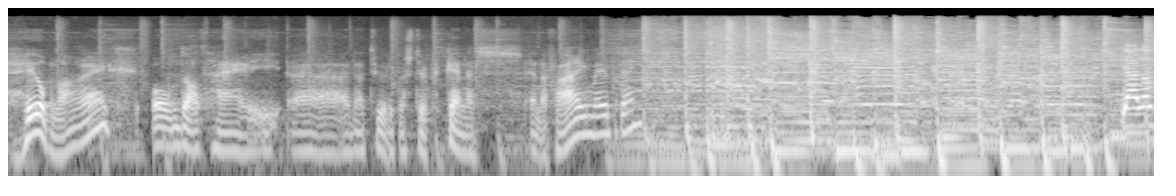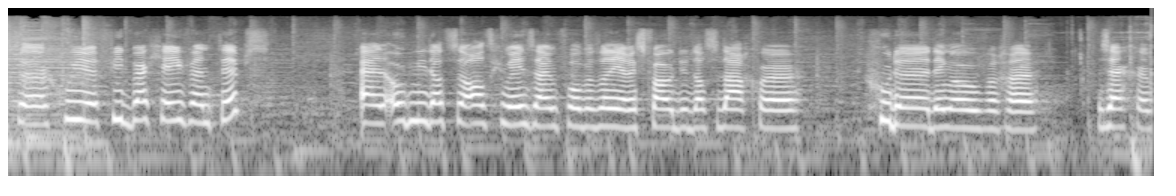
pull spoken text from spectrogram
heel belangrijk omdat hij uh, natuurlijk een stuk kennis en ervaring meebrengt. Ja, dat ze goede feedback geven en tips. En ook niet dat ze altijd gemeen zijn, bijvoorbeeld wanneer iets fout doet, dat ze daar uh, goede dingen over uh, zeggen.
